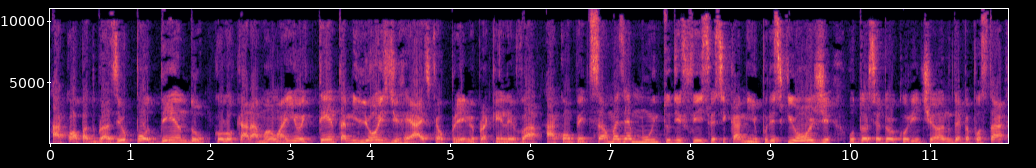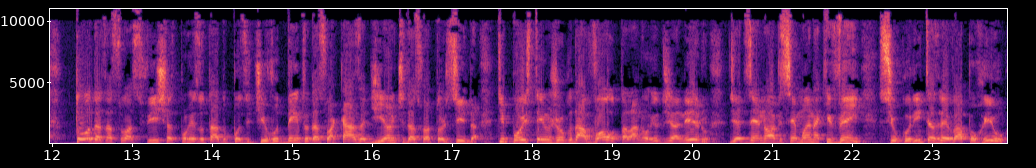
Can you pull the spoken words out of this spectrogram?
a Copa do Brasil, podendo colocar a mão aí em 80 milhões de reais, que é o prêmio para quem levar a competição, mas é muito difícil esse caminho. Por isso que hoje o torcedor corintiano deve apostar todas as suas fichas para um resultado positivo dentro da sua casa, diante da sua torcida. Depois tem o jogo da volta lá no Rio de Janeiro, dia 19, semana que vem. Se o Corinthians levar para o Rio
